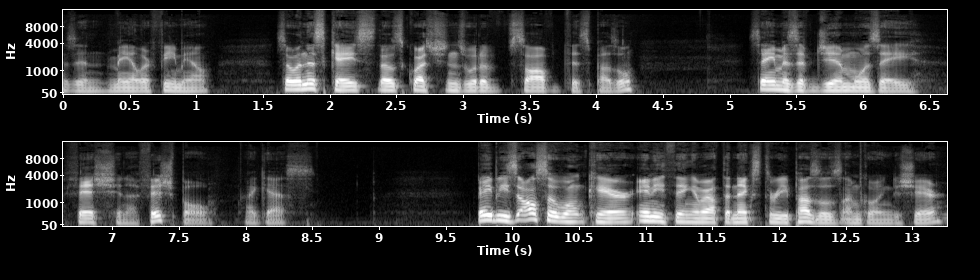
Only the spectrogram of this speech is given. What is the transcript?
as in male or female? So in this case, those questions would have solved this puzzle. Same as if Jim was a fish in a fishbowl, I guess. Babies also won't care anything about the next three puzzles I'm going to share.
